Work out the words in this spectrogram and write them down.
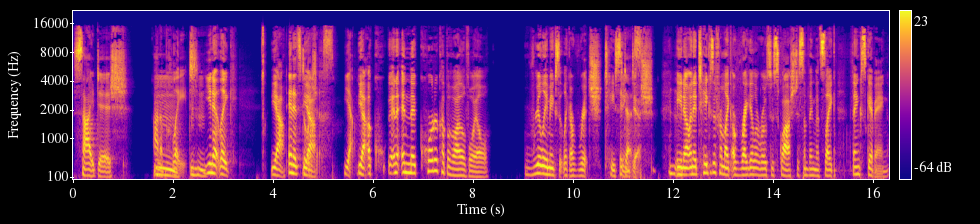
side dish on a Mm, plate. mhm. You know, like Yeah. and it's Yeah. delicious. Yeah. Yeah. A, qu- and, and the quarter cup of olive oil really makes it like a rich tasting dish. Mhm. You know, and it takes it from like a regular roasted squash to something that's like Thanksgiving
